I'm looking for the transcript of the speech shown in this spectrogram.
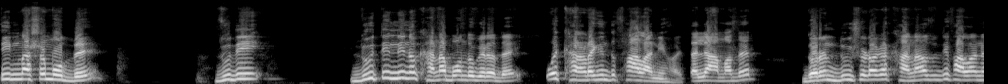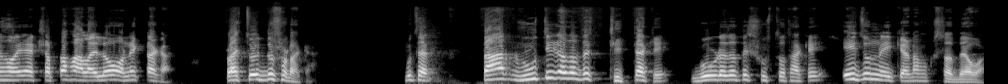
তিন মাসের মধ্যে যদি দুই তিন দিনও খানা বন্ধ করে দেয়, ওই খানাটা কিন্তু ফালানি হয়। তাহলে আমাদের ধরেন দুইশো টাকা খানা যদি ফালানি হয়, এক সপ্তাহ ফালাইলেও অনেক টাকা, প্রায় চোদ্দশো টাকা। বুঝছেন? তার রুচিটা যাতে ঠিক থাকে গরুটা যাতে সুস্থ থাকে, এই জন্য এই ক্যাটাফক্সটা দেওয়া।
